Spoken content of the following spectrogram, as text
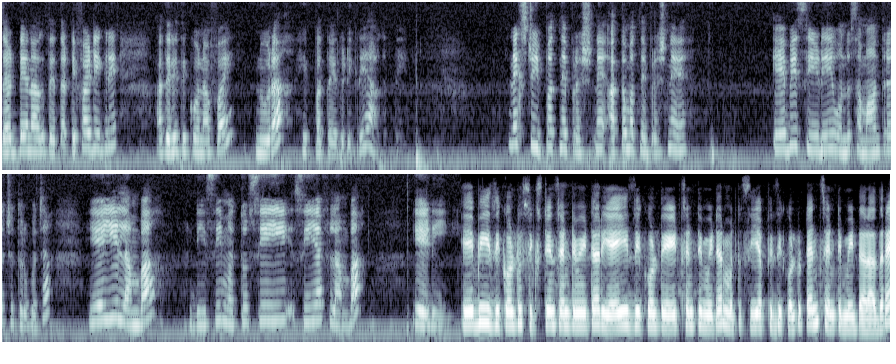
ಝಡ್ ಏನಾಗುತ್ತೆ? ತರ್ಟಿ ಫೈವ್ ಡಿಗ್ರಿ ಅದೇ ರೀತಿ ಕೋನ ಫೈ ನೂರ ಇಪ್ಪತ್ತೈದು ಡಿಗ್ರಿ ಆಗುತ್ತೆ. ನೆಕ್ಸ್ಟ್ ಇಪ್ಪತ್ತನೇ ಪ್ರಶ್ನೆ, ಹತ್ತೊಂಬತ್ತನೇ ಪ್ರಶ್ನೆ ಎ ಬಿ ಸಿ ಡಿ ಒಂದು ಸಮಾಂತರ ಚತುರ್ಭುಜ ಎ ಇ ಲಂಬ ಡಿ ಸಿ ಮತ್ತು ಸಿ ಇ ಸಿ ಎಫ್ ಲಂಬ A D A B is equal to sixteen centimeter A is equal to eight centimeter ಮತ್ತು C F is equal to ten centimeter ಆದರೆ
